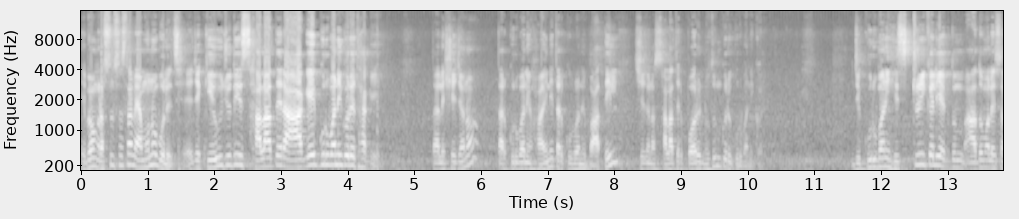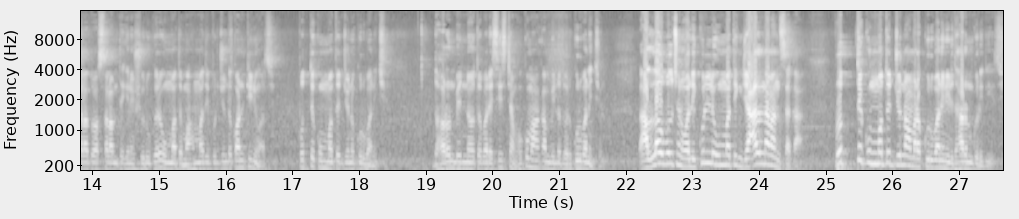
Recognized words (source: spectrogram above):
এবং রাসুল সাল্লাম এমনও বলেছে যে কেউ যদি সালাতের আগে কুরবানি করে থাকে, তাহলে সে যেন তার কুরবানি হয়নি, তার কুরবানি বাতিল, সে যেন সালাতের পরে নতুন করে কুরবানি করে। যে কুরবানি হিস্ট্রিক্যালি একদম আদম আলাই সালাতু আসসালাম থেকে শুরু করে উম্মাতে মোহাম্মদী পর্যন্ত কন্টিনিউ আছে। প্রত্যেক উম্মতের জন্য কুরবানি ছিল। ধরন ভিন্ন হতে পারে সিস্টেম হুকুম, হাকাম ভিন্ন হতে পারে, কুরবানি ছিল। আল্লাহ বলছেন, ওয়ালিকুল্লি উম্মাতিং জাল নামান সাকা প্রত্যেক উম্মতের জন্য আমরা কুরবানি নির্ধারণ করে দিয়েছি।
